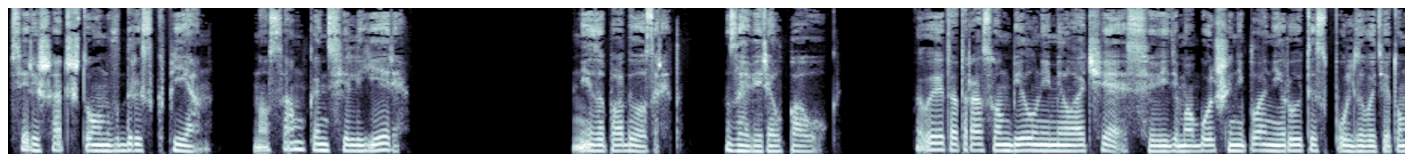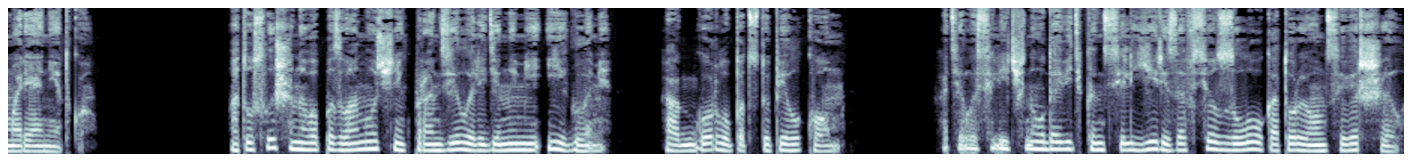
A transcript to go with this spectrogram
все решат, что он вдрызг пьян, но сам консильере... «Не заподозрит», — заверил паук. В этот раз он бил не мелочась, видимо, больше не планирует использовать эту марионетку. От услышанного позвоночник пронзило ледяными иглами, а к горлу подступил ком. Хотелось лично удавить консильери за все зло, которое он совершил.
